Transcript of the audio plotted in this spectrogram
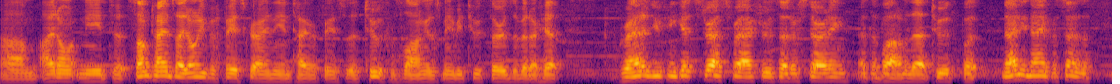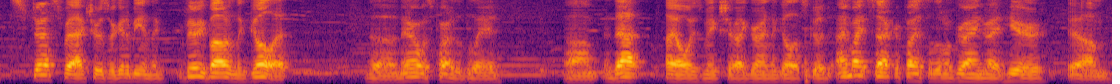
Um, I don't need to, sometimes I don't even face grind the entire face of the tooth as long as maybe two thirds of it are hit. Granted you can get stress fractures that are starting at the bottom of that tooth but 99% of the stress fractures are going to be in the very bottom of the gullet, the narrowest part of the blade. Um, and that I always make sure I grind the gullets good. I might sacrifice a little grind right here um,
